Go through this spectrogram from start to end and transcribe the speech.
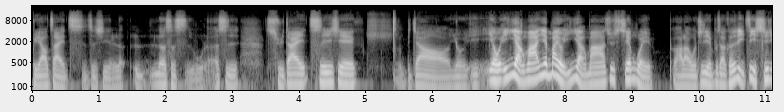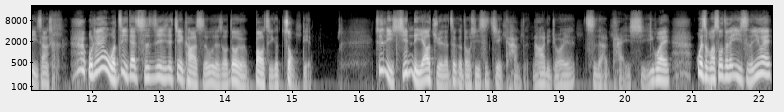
不要再吃这些乐乐色食物了，而是取代吃一些比较有有营养吗？燕麦有营养吗？就纤维好了，我其实也不知道。可是你自己心理上，我觉得我自己在吃这些健康的食物的时候，都有抱着一个重点，就是你心里要觉得这个东西是健康的，然后你就会吃得很开心。因为为什么说这个意思呢？因为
